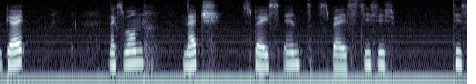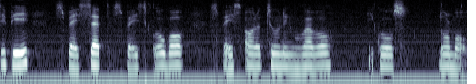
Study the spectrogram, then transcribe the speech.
Okay. Next one netsh space int space TC TCP space set space global space auto tuning level equals normal.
